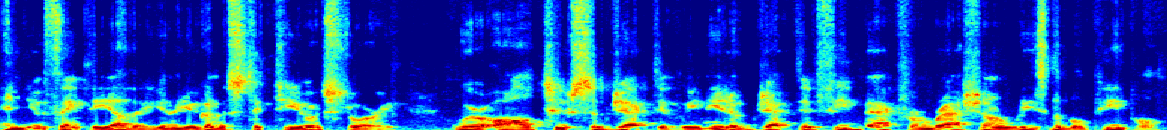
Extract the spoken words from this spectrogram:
and you think the other. You know you're going to stick to your story. We're all too subjective. We need objective feedback from rational reasonable people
